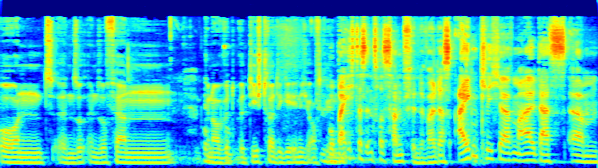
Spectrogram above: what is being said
Und inso, insofern genau wird, wird die Strategie eh nicht aufgehen. Wobei ich das interessant finde, weil das eigentlich ja mal das ähm,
